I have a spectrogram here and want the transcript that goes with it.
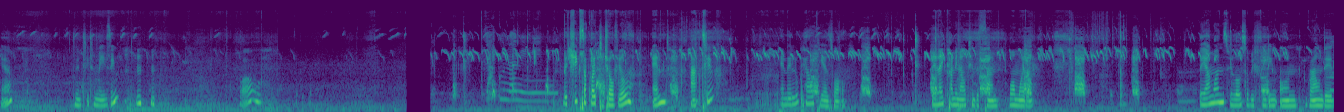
Yeah? Isn't it amazing? Wow. The chicks are quite jovial and active and they look healthy as well. They like coming out in the sun warm weather the young ones will also be feeding on grounded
